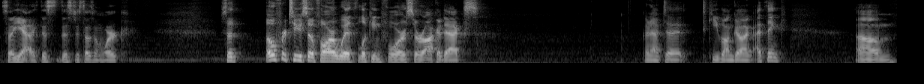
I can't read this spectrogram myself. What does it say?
So yeah, like this this just doesn't work. So 0 for 2 so far with looking for Soraka decks. Gonna have to, to keep on going. I think um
